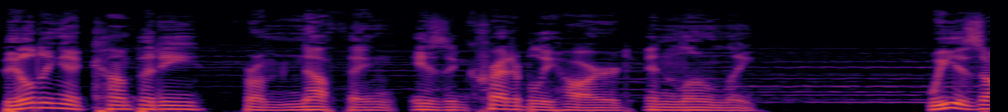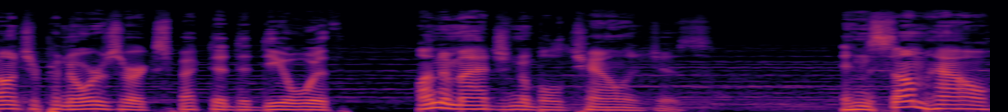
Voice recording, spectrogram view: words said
Building a company from nothing is incredibly hard and lonely. We as entrepreneurs are expected to deal with unimaginable challenges. And somehow,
